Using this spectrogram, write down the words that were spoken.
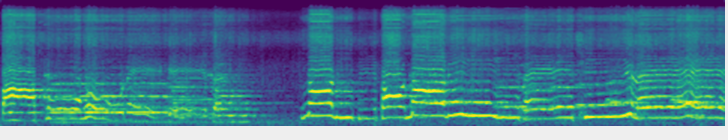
把错误来改正，哪里跌倒哪里站起来。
